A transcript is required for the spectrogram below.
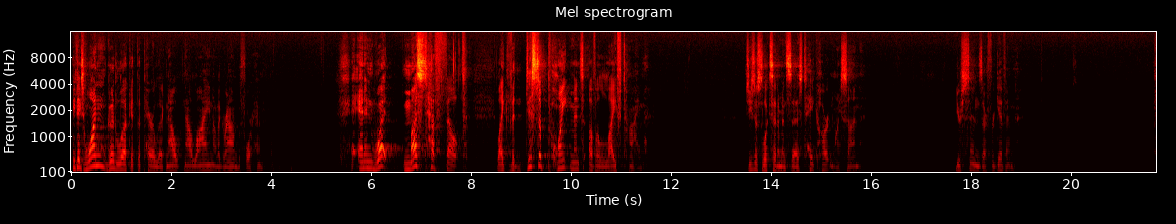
he takes one good look at the paralytic, now, now lying on the ground before him. And in what must have felt like the disappointment of a lifetime. Jesus looks at him and says, Take heart, my son. Your sins are forgiven.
